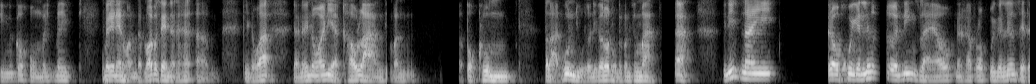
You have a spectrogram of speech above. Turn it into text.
ริงๆมันก็คงไม่ไม่ไม่ได้แน่นอนแบบร้อยเปอร์เซ็นต์นะฮะเพียงแต่ว่าอย่างน้อยๆเนี่ยเขาลางมันปกคลุมตลาดหุ้นอยู่ตัวนี้ก็ลดลงไปค่อนข้างมากอะทีนี้ใน เราคุยกันเรื่อง e a r n i n g แล้วนะครับ เราคุยกันเรื่องเศรษฐ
